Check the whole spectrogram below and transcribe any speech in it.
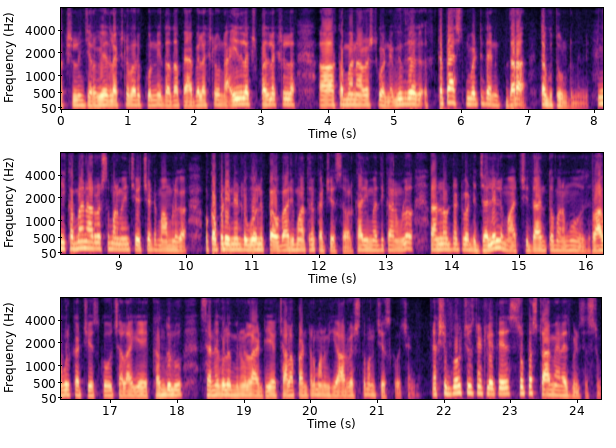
లక్షల నుంచి ఇరవై ఐదు లక్షల వరకు కొన్ని దాదాపు యాభై లక్షలు ఉన్నాయి. ఐదు లక్షలు పది లక్షల కంబైన్ హార్వెస్ట్ కూడా వివిధ కెపాసిటీని బట్టి దానికి ధర తగ్గుతూ ఉంటుందండి. ఈ కంబైన్ హార్వెస్ట్ మనం ఏం చేయొచ్చు అంటే మామూలుగా ఒకప్పుడు ఏంటంటే ఓన్లీ వరి మాత్రం కట్ చేసేవాళ్ళు. కానీ ఈ మధ్య కాలంలో దానిలో ఉన్నటువంటి జల్లెళ్ళు మార్చి దాంతో మనము రాగులు కట్ చేసుకోవచ్చు అలాగే కందులు శనగలు మినుములు లాంటివి చాలా పంటలు మనం ఈ హార్వెస్ట్తో మనం చేసుకోవచ్చు అండి నెక్స్ట్ ఇంకోటి చూసినట్లయితే సూపర్ స్టార్ మేనేజ్మెంట్ సిస్టమ్.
